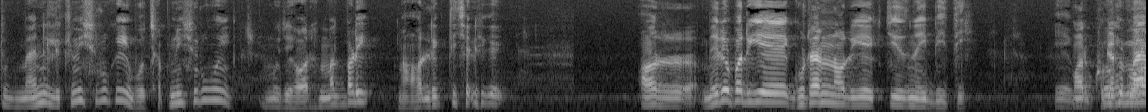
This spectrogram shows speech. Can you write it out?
तो मैंने लिखनी शुरू की वो छपनी शुरू हुई। मुझे और हिम्मत बढ़ी मैं और लिखती चली गई। और मेरे ऊपर ये घुटन और ये एक चीज़ नहीं बीती। ये मैं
